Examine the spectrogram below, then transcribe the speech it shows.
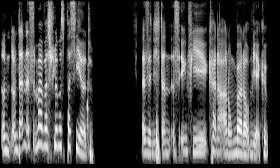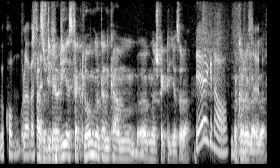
Und, und dann ist immer was Schlimmes passiert. weiß ich nicht, dann ist irgendwie, keine Ahnung, Mörder um die Ecke gekommen oder was. Also die Melodie ist verklungen und dann kam irgendwas Schreckliches, oder? Ja, genau. Oh Gott, oh Gott, oh Gott.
